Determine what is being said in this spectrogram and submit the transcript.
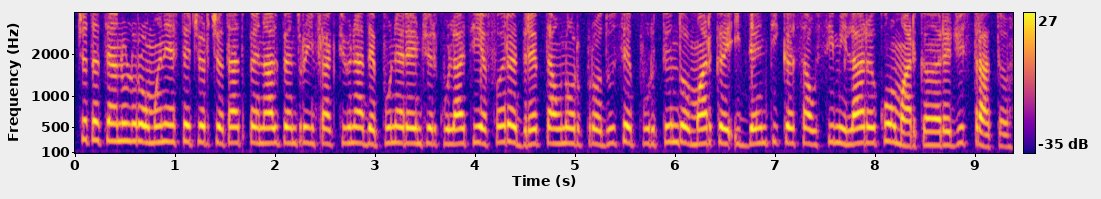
Cetățeanul român este cercetat penal pentru infracțiunea de punere în circulație fără drept a unor produse purtând o marcă identică sau similară cu o marcă înregistrată.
